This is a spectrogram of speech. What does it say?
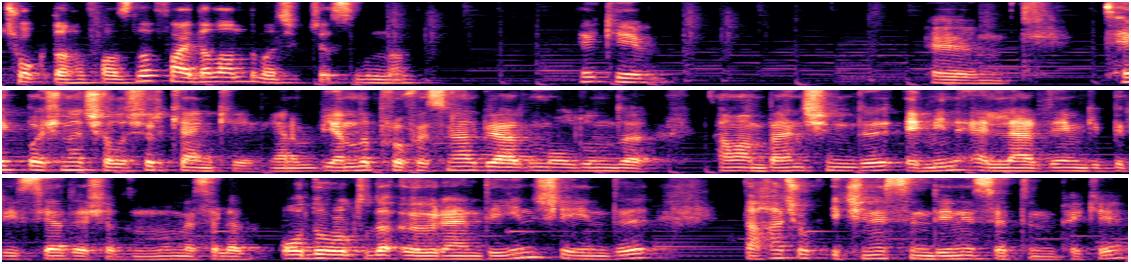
çok daha fazla faydalandım açıkçası bundan. Peki e, tek başına çalışırken ki yani yanında profesyonel bir yardım olduğunda tamam ben şimdi emin ellerdeyim gibi bir hissiyat yaşadın mı? Mesela o doğrultuda öğrendiğin şeyinde daha çok içine sindiğini hissettin mi peki?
